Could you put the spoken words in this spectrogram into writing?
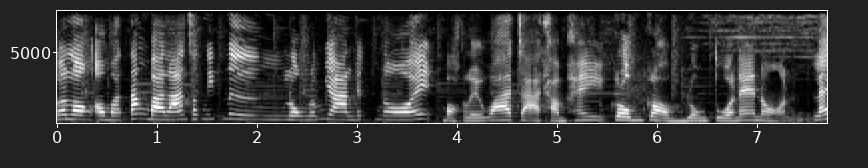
ก็ลองเอามาตั้งบาลานซ์สักนิดนึง ลงน้ำยาเล็กน้อย บอกเลยว่าจะทำให้กลมกล่อมลงตัวแน่นอน และ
